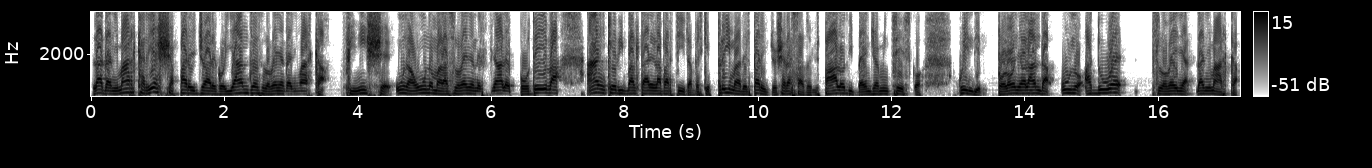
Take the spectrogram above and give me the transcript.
La Danimarca riesce a pareggiare con Janza, Slovenia-Danimarca finisce 1-1 ma la Slovenia nel finale poteva anche ribaltare la partita perché prima del pareggio c'era stato il palo di Benjamin Sesco quindi Polonia-Olanda 1-2 Slovenia-Danimarca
